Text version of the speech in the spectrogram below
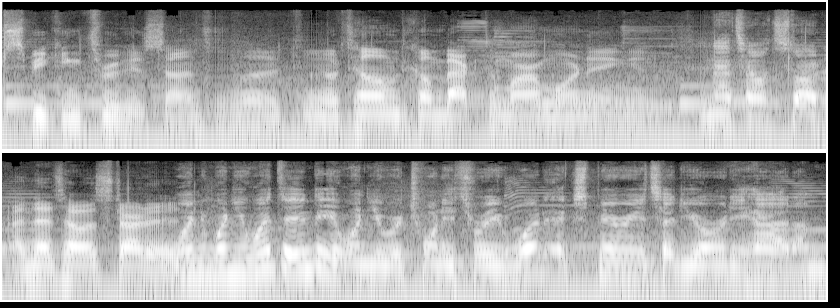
speaking through his son. You know, tell him to come back tomorrow morning. And, and that's how it started. And that's how it started. When, when you went to India when you were 23, what experience had you already had? I'm,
